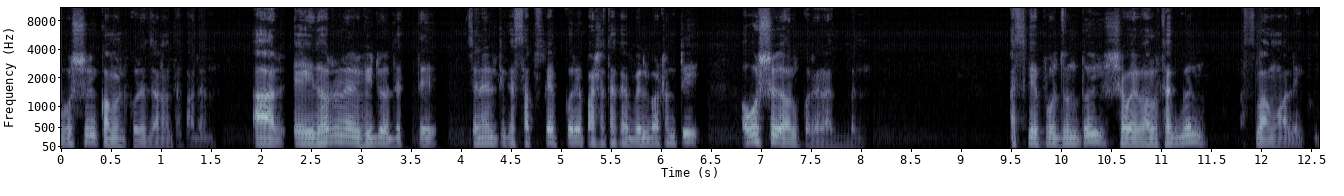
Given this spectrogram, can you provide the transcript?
অবশ্যই কমেন্ট করে জানাতে পারেন। আর এই ধরনের ভিডিও দেখতে চ্যানেলটিকে সাবস্ক্রাইব করে পাশে থাকা বেল বাটনটি অবশ্যই অল করে রাখবেন। আজকে পর্যন্তই, সবাই ভালো থাকবেন। আসসালামু আলাইকুম।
